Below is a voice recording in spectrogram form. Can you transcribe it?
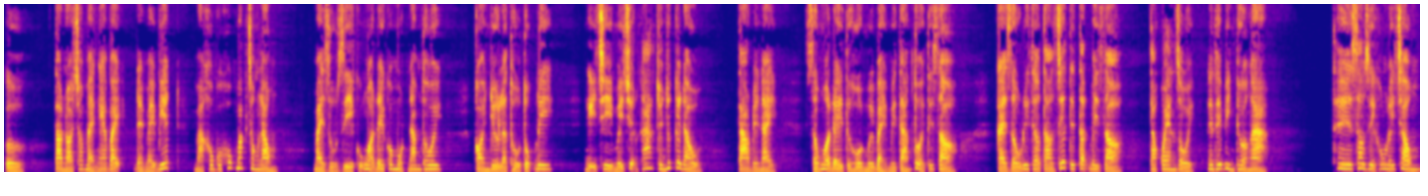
Ừ, tao nói cho mày nghe vậy để mày biết mà không có khúc mắc trong lòng. Mày dù gì cũng ở đây có một năm thôi, coi như là thủ tục đi, nghĩ chi mấy chuyện khác cho nhức cái đầu. Tao đây này, sống ở đây từ hồi 17-18 tuổi tới giờ. Cái dấu đi theo tao giết tới tận bây giờ, tao quen rồi nên thấy bình thường à. Thế sao dì không lấy chồng?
